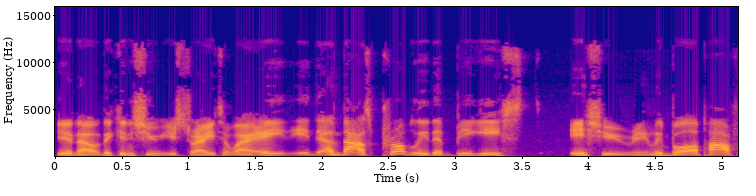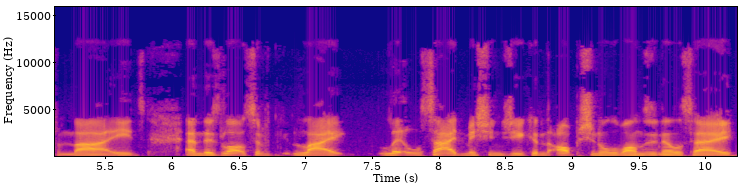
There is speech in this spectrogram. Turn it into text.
you know, they can shoot you straight away, it, it, and that's probably the biggest issue, really. But apart from that, it's and there's lots of like little side missions you can optional ones, and it'll say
